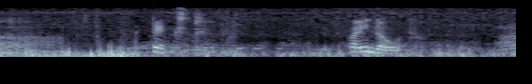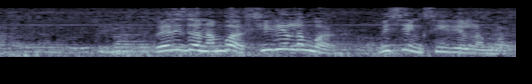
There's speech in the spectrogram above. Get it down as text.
uh, text find out? Where is the number? Serial number. Missing serial number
